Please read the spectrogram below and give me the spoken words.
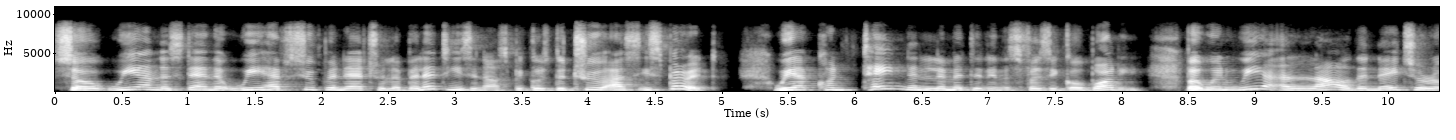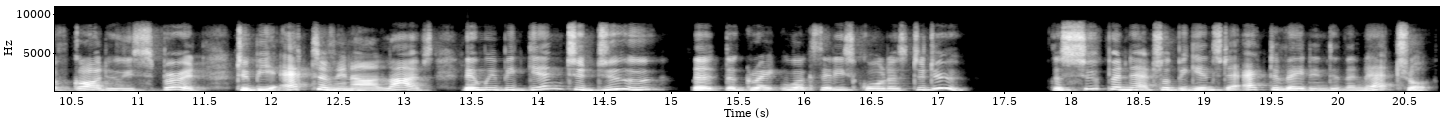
So we understand that we have supernatural abilities in us because the true us is spirit. We are contained and limited in this physical body. But when we allow the nature of God, who is spirit, to be active in our lives, then we begin to do the, the great works that He's called us to do. The supernatural begins to activate into the natural.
